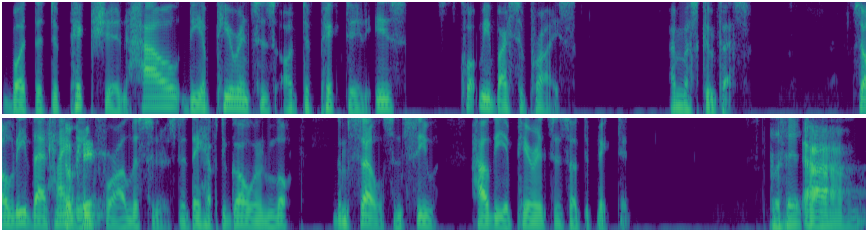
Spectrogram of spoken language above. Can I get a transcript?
but the depiction, how the appearances are depicted, is caught me by surprise. I must confess. So I'll leave that hanging okay. for our listeners that they have to go and look themselves and see how the appearances are depicted. Um,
